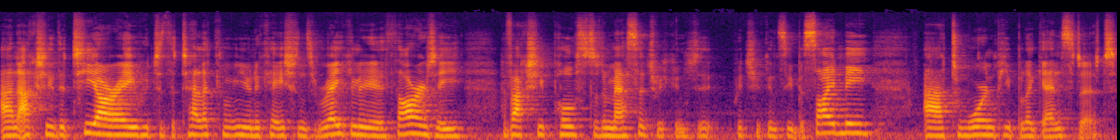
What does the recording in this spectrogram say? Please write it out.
And actually, the TRA, which is the Telecommunications Regulatory Authority, have actually posted a message, which you can see beside me, uh, to warn people against it.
